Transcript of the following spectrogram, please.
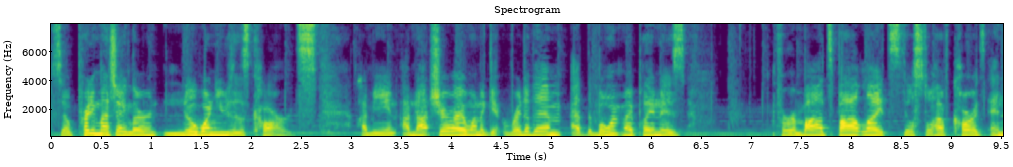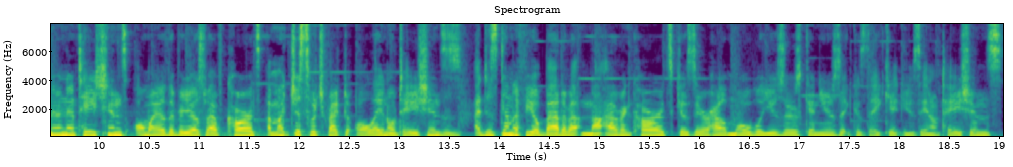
So pretty much I learned no one uses cards. I mean, I'm not sure I want to get rid of them. At the moment, my plan is for mod spotlights, they'll still have cards and annotations. All my other videos will have cards. I might just switch back to all annotations. I'm just gonna feel bad about not having cards because they're how mobile users can use it because they can't use annotations.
